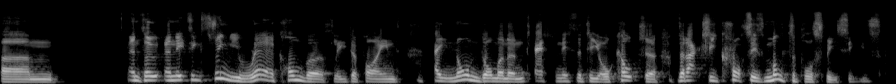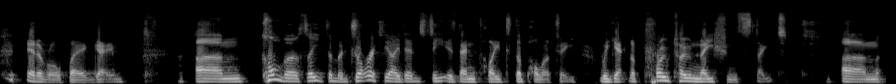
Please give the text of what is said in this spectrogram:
Um, and so, and it's extremely rare, conversely, to find a non-dominant ethnicity or culture that actually crosses multiple species in a role-playing game. Um, conversely, the majority identity is then tied to the polity. We get the proto-nation state. Um,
